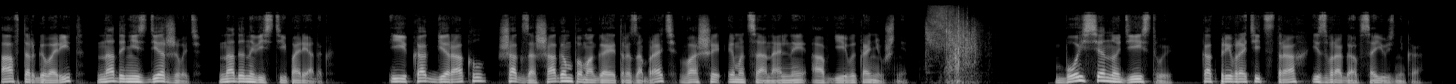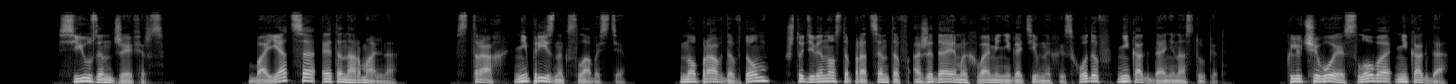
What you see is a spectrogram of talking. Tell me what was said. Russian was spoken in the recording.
Автор говорит, надо не сдерживать, надо навести порядок. И как Геракл, шаг за шагом помогает разобрать ваши эмоциональные авгиевы конюшни. Бойся, но действуй, как превратить страх из врага в союзника. Сьюзен Джефферс. Бояться это нормально. Страх не признак слабости. Но правда в том, что 90% ожидаемых вами негативных исходов никогда не наступит. Ключевое слово никогда.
